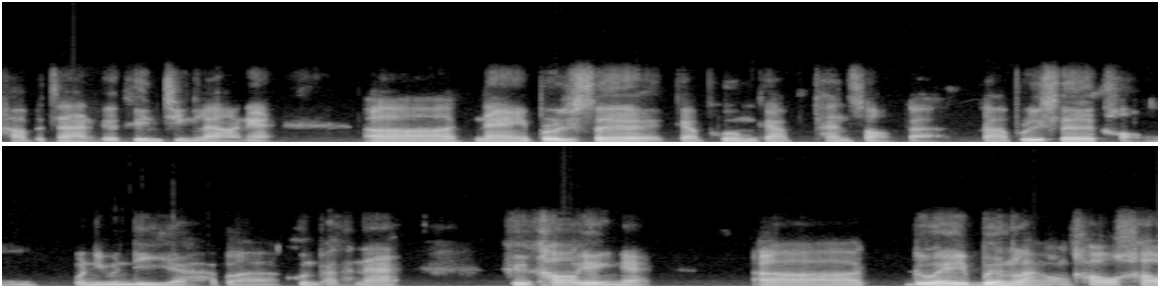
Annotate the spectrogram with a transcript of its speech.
ครับอาจารย์ก็คือจริงๆแล้วเนี่ยในโปรดิวเซอร์กับพ่วงกับท่านสองกับโปรดิวเซอร์ของวันนี้วันดีครับคุณพัฒนะ คือเขาเองเนี่ยด้วยเบื้องหลังของเขาเขา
